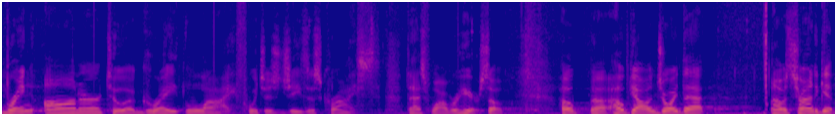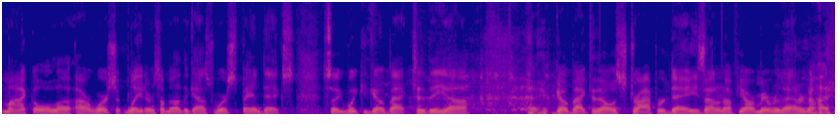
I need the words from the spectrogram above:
bring honor to a great life, which is Jesus Christ. That's why we're here. So, hope, uh, hope y'all enjoyed that. I was trying to get Michael, uh, our worship leader, and some of the other guys to wear spandex so we could go back to the uh, go back to the old Stryper days. I don't know if y'all remember that or not.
